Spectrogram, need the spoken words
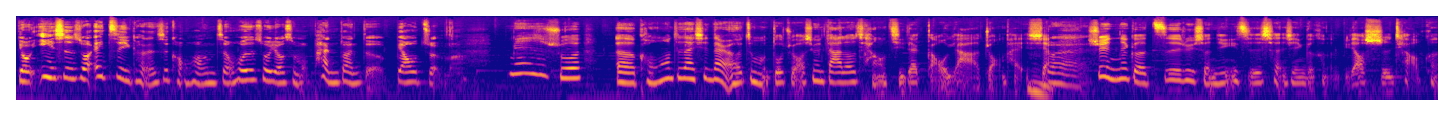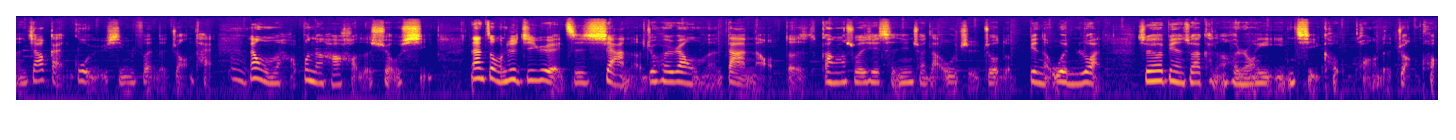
有意识说，哎，自己可能是恐慌症，或者说有什么判断的标准吗？应该是说。呃，恐慌症在现代人会这么多，主要是因为大家都长期在高压的状态下，对，所以那个自律神经一直是呈现一个可能比较失调，可能交感过于兴奋的状态，嗯，让我们好不能好好的休息。那这种日积月累之下呢，就会让我们大脑的刚刚说一些神经传导物质做的变得紊乱，所以会变成说它可能很容易引起恐慌的状况。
